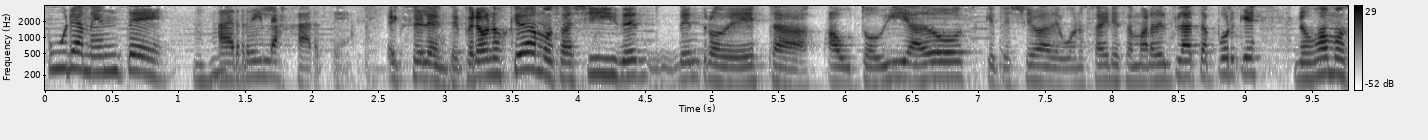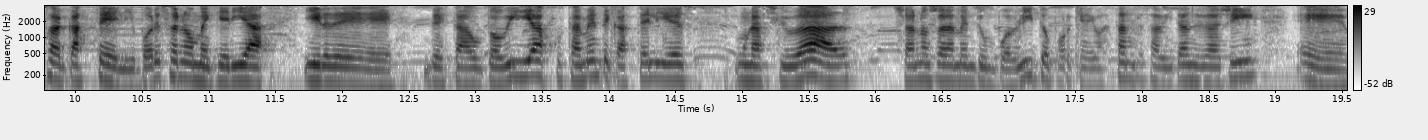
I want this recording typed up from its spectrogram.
puramente a relajarte. Excelente, pero nos quedamos allí de- dentro de esta autovía 2 que te lleva de Buenos Aires a Mar del Plata porque nos vamos a Castelli, por eso no me quería ir de, de esta autovía, justamente Castelli es una ciudad, ya no solamente un pueblito porque hay bastantes habitantes allí, eh,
